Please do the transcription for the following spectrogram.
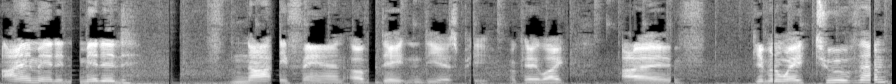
I'm an admitted not a fan of Dayton DSP. Okay, like I've given away two of them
